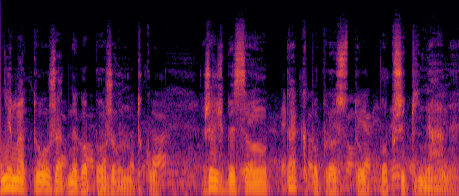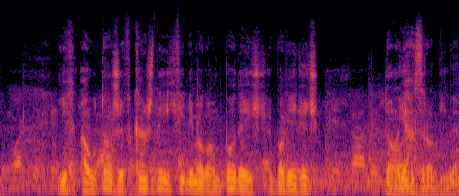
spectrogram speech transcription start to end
Nie ma tu żadnego porządku. Rzeźby są tak po prostu poprzypinane. Ich autorzy w każdej chwili mogą podejść i powiedzieć: To ja zrobiłem.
